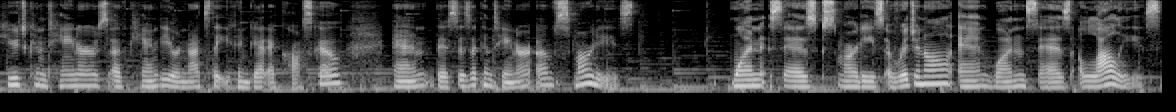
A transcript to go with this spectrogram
huge containers of candy or nuts that you can get at Costco. And this is a container of Smarties. One says Smarties Original and one says Lollies.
